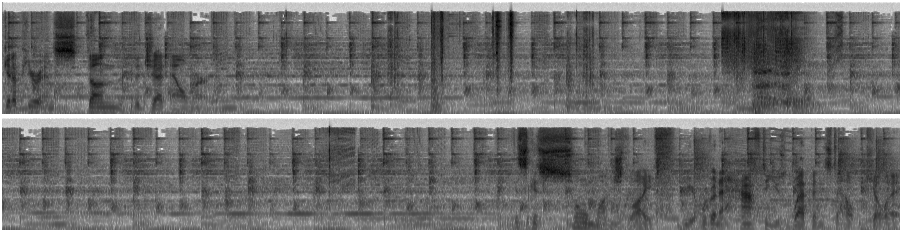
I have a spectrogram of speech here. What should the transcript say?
get up here and stun the Jet Elmer. This thing has so much life. We- We're gonna have to use weapons to help kill it.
